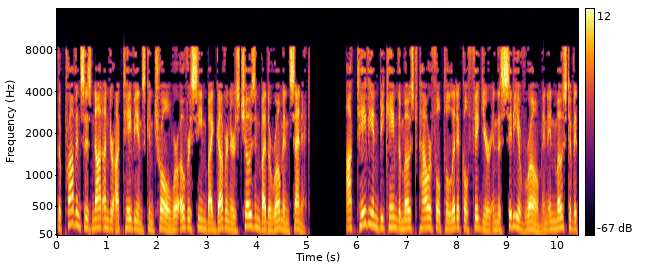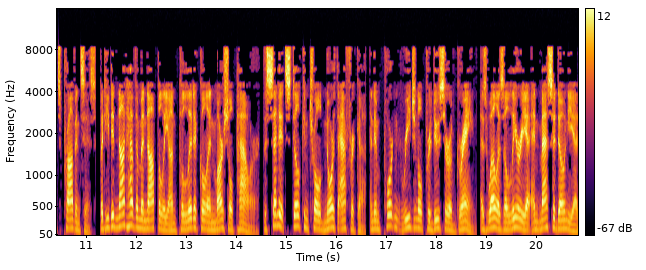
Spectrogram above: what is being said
The provinces not under Octavian's control were overseen by governors chosen by the Roman Senate. Octavian became the most powerful political figure in the city of Rome and in most of its provinces, but he did not have a monopoly on political and martial power. The Senate still controlled North Africa, an important regional producer of grain, as well as Illyria and Macedonia,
